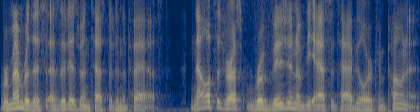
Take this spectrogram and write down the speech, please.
Remember this as it has been tested in the past. Now let's address revision of the acetabular component.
